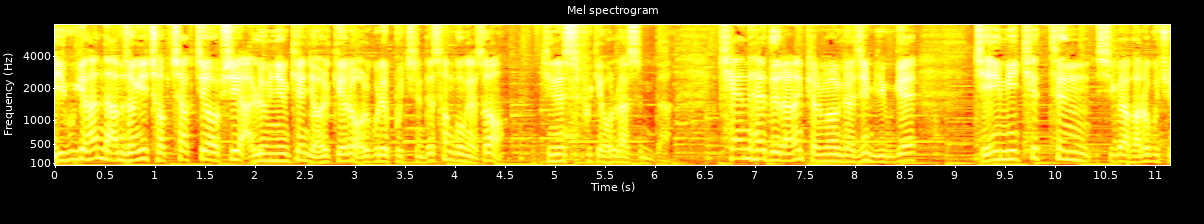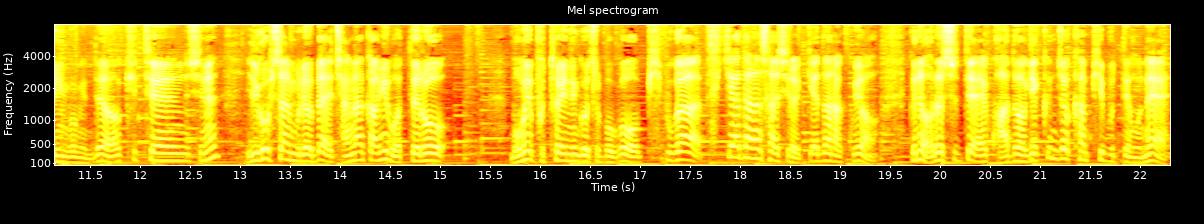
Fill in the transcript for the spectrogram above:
미국의 한 남성이 접착제 없이 알루미늄 캔 10개를 얼굴에 붙이는데 성공해서 기네스북에 올랐습니다. 캔 헤드라는 별명을 가진 미국의 제이미 키튼 씨가 바로 그 주인공인데요. 키튼 씨는 7살 무렵에 장난감이 멋대로 몸에 붙어 있는 것을 보고 피부가 특이하다는 사실을 깨달았고요. 그는 어렸을 때 과도하게 끈적한 피부 때문에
